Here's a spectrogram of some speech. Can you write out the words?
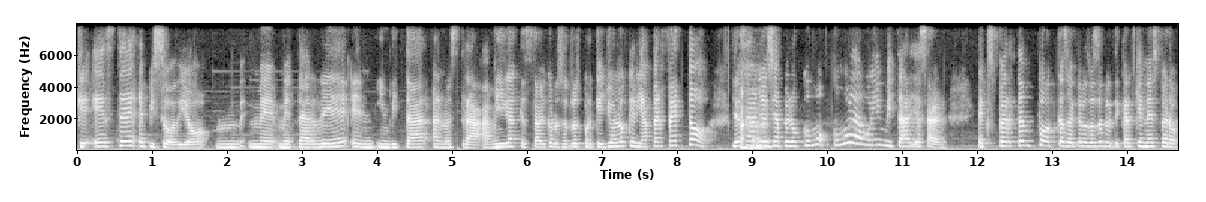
que este episodio me, me, tardé en invitar a nuestra amiga que está hoy con nosotros porque yo lo quería perfecto. Ya saben, yo decía, pero ¿cómo, ¿cómo la voy a invitar? Ya saben, experta en podcast, hoy que nos vas a platicar quién es, pero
